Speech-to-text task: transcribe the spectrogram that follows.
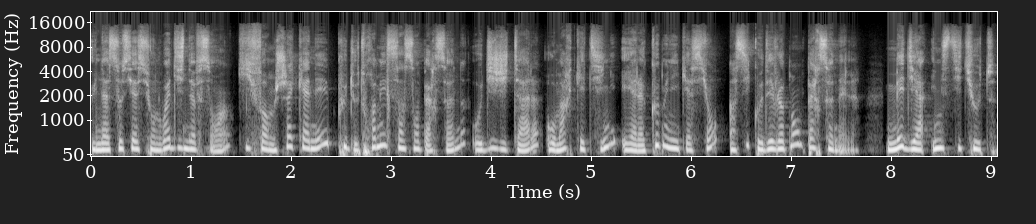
une association loi 1901 qui forme chaque année plus de 3500 personnes au digital, au marketing et à la communication ainsi qu'au développement personnel. Media Institute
